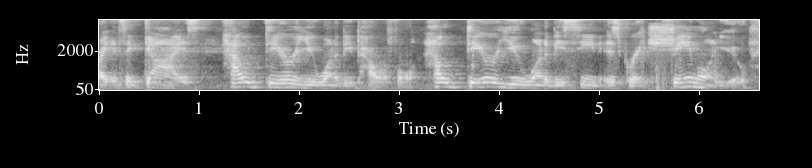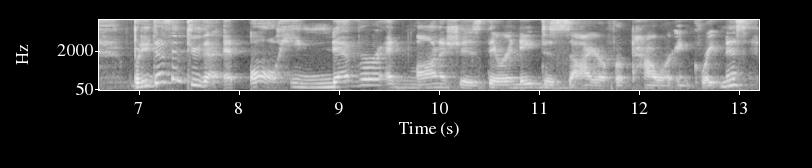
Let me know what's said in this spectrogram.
right? And say, guys, how dare you want to be powerful? How dare you want to be seen as great? Shame on you. But he doesn't do that at all. He never admonishes their innate desire for power and greatness,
